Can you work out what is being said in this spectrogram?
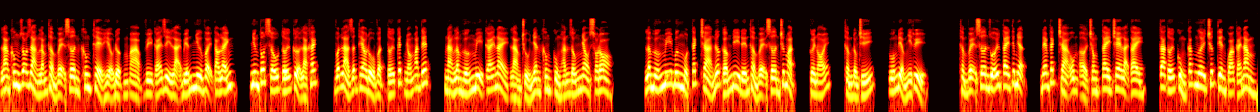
Làm không rõ ràng lắm thẩm vệ sơn không thể hiểu được mà vì cái gì lại biến như vậy cao lãnh, nhưng tốt xấu tới cửa là khách, vẫn là dẫn theo đồ vật tới kết nhóm ăn Tết, nàng lâm hướng Mỹ cái này làm chủ nhân không cùng hắn giống nhau so đo. Lâm hướng Mỹ bưng một tách trà nước gấm đi đến thẩm vệ Sơn trước mặt, cười nói, thẩm đồng chí, uống điểm nhi thủy. Thẩm vệ Sơn duỗi tay tiếp nhận, đem tách trà ôm ở trong tay che lại tay, ta tới cùng các ngươi trước tiên qua cái năm,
